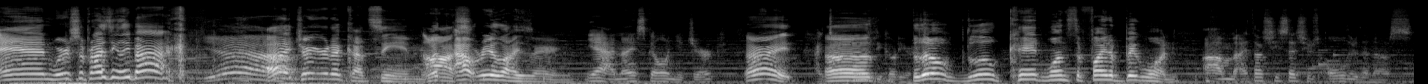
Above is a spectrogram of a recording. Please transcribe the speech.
And we're surprisingly back. Yeah. I triggered a cutscene without realizing. yeah, nice going, you jerk. All right. I told Uh, you to go to your the little the little kid wants to fight a big one. Um, I thought she said she was older than us.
